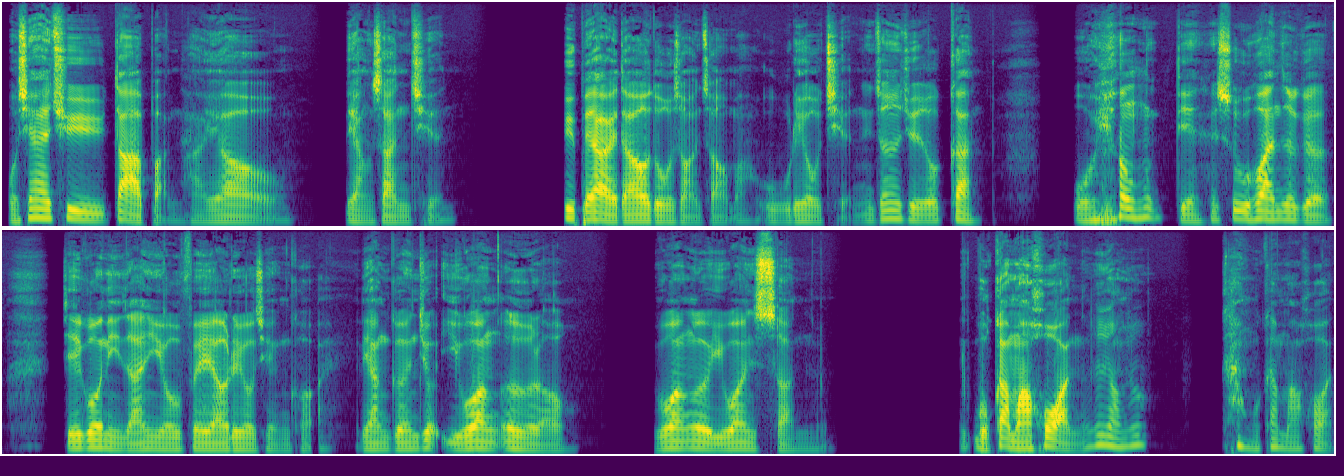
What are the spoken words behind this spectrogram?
我现在去大阪还要两三千，去北海道要多少你知道吗？五六千。你真的觉得说干？我用点数换这个？结果你燃油费要六千块，两个人就一万二喽，一万二一万三了，我干嘛换？我就想说，看我干嘛换？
